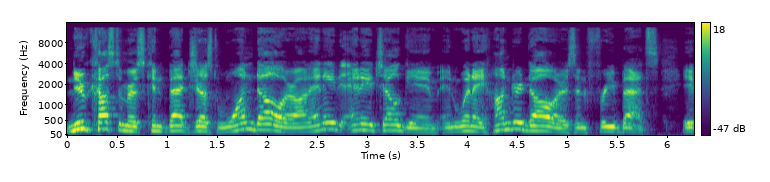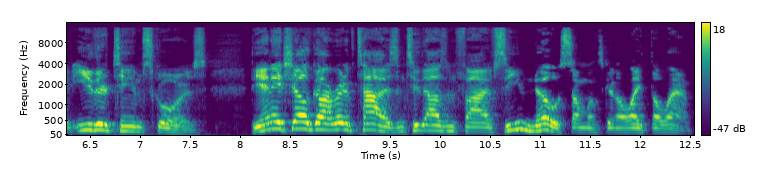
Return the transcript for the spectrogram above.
New customers can bet just $1 on any NHL game and win $100 in free bets if either team scores. The NHL got rid of ties in 2005, so you know someone's going to light the lamp.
